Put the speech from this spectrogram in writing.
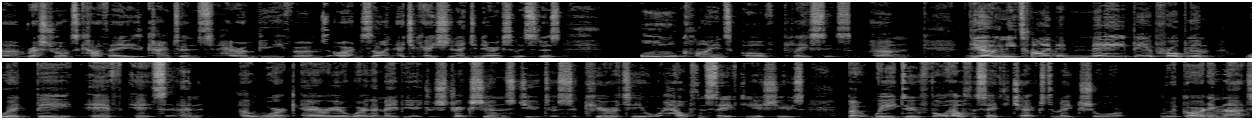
um, restaurants, cafes, accountants, hair and beauty firms, art and design, education, engineering, solicitors, all kinds of places. Um, the only time it may be a problem would be if it's an, a work area where there may be age restrictions due to security or health and safety issues. But we do full health and safety checks to make sure regarding that,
